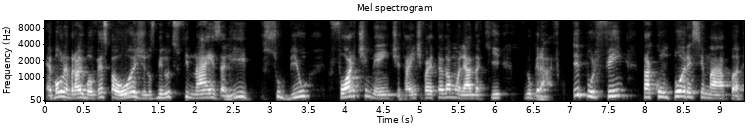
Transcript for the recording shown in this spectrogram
É bom lembrar, o Ibovespa hoje, nos minutos finais ali, subiu fortemente, tá? A gente vai até dar uma olhada aqui no gráfico. E por fim, para compor esse mapa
